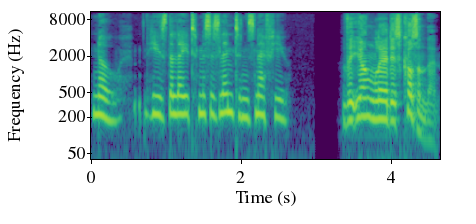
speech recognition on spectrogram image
No, he's the late Mrs. Linton's nephew. The young lady's cousin, then?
